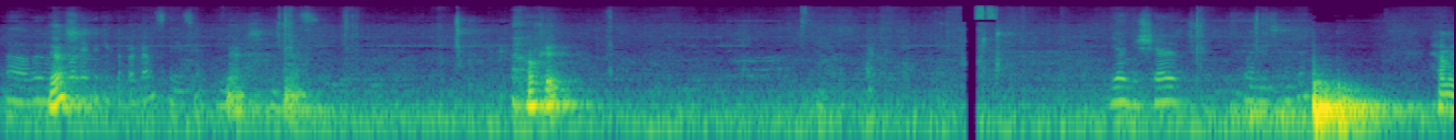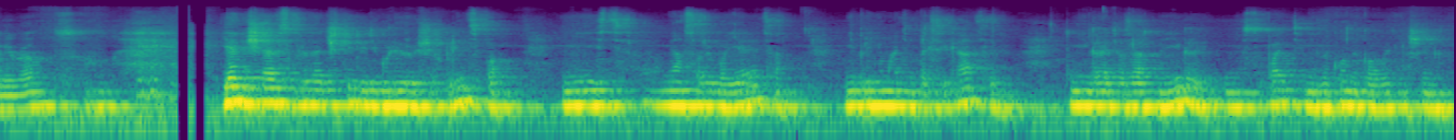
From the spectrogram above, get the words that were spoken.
А, Вы Yes? более каких-то программ стоите? Yes. Yeah. Okay. Я обещаю, How many rounds? я обещаю соблюдать четыре регулирующих принципа. Не есть мясо, рыба, яйца, не принимать интоксикации, не играть в азартные игры, не вступать в незаконные половые отношения.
